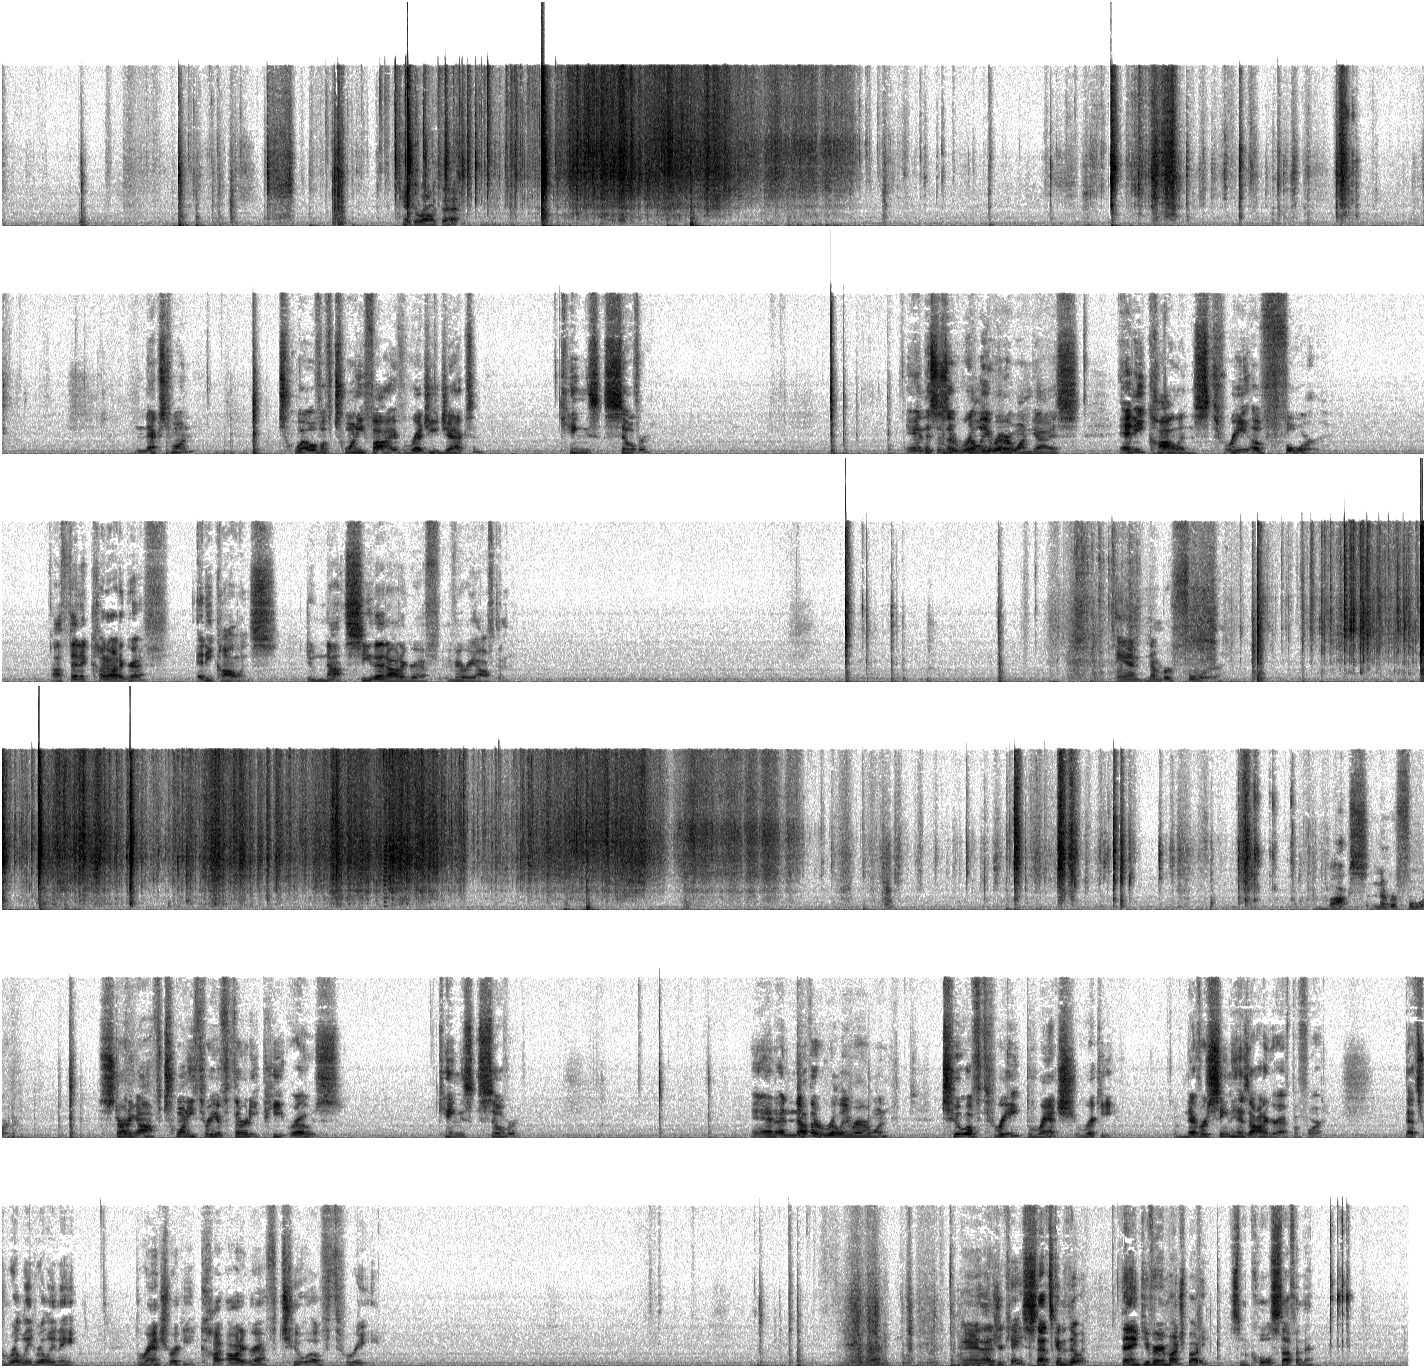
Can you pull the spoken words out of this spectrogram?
Can't go wrong with that. Next one, 12 of 25, Reggie Jackson. King's Silver. And this is a really rare one, guys. Eddie Collins, 3 of 4. Authentic cut autograph, Eddie Collins. Do not see that autograph very often. And number four. Box number four. Starting off, 23 of 30, Pete Rose. King's Silver. And another really rare one, 2 of 3, Branch Rickey. I've never seen his autograph before. That's really, really neat. Branch Rickey, cut autograph, 2 of 3. And that's your case. That's going to do it. Thank you very much, buddy. Some cool stuff in there.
